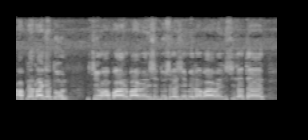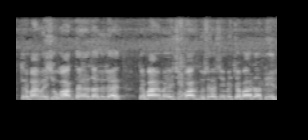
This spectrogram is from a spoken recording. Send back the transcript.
आपल्या जागेतून सीमापार बायमाशी दुसऱ्या सीमेला बायमाशी जातात. तर बायमाशी वाघ तयार झालेले आहेत. तर बायमाशी वाघ दुसऱ्या सीमेच्या बाहेर जातील.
